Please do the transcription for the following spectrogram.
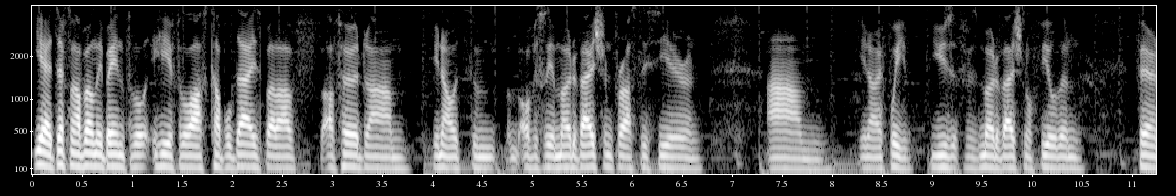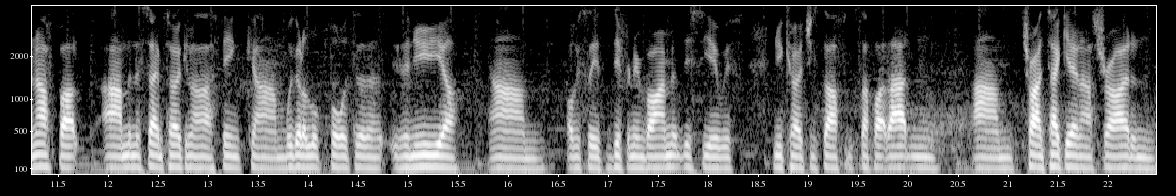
Yeah, definitely. I've only been for the, here for the last couple of days, but I've I've heard um, you know it's some, obviously a motivation for us this year, and um, you know if we use it for motivational fuel, then fair enough. But um, in the same token, I think um, we've got to look forward to the, the new year. Um, obviously, it's a different environment this year with new coaching staff and stuff like that, and try and take it in our stride and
